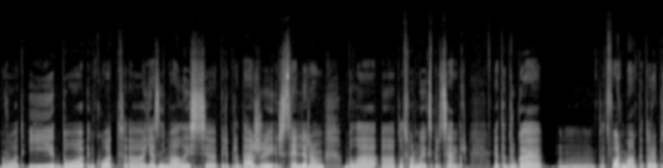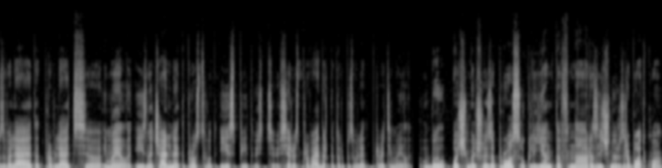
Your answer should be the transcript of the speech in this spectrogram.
Вот. И до Encode э, я занималась э, перепродажей, реселлером, была платформа Expert Center. Это другая платформа, которая позволяет отправлять э, имейлы. И изначально это просто вот ESP, то есть э, сервис-провайдер, который позволяет отправлять имейлы. Был очень большой запрос у клиентов на различную разработку,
